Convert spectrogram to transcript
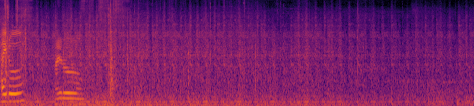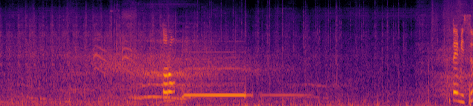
하이루. 또롱. 댐 있음?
